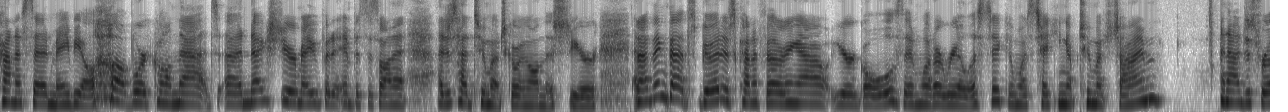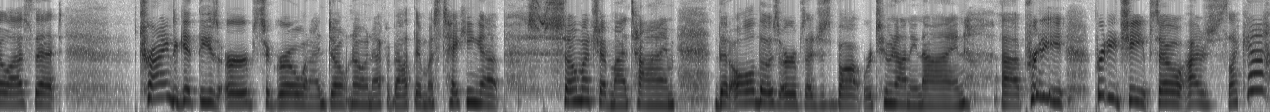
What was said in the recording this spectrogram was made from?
kind of said maybe I'll, work on that uh, next year, maybe put an emphasis on it. I just had too much going on this year. And I think that's good is kind of figuring out your goals and what are realistic and what's taking up too much time. And I just realized that trying to get these herbs to grow when I don't know enough about them was taking up so much of my time that all those herbs I just bought were $2.99. Uh, pretty, pretty cheap. So I was just like, eh,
